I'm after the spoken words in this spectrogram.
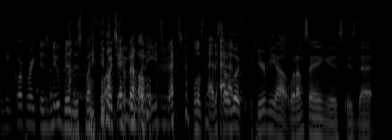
and incorporate this new business plan in which everyone no. eats vegetables. Had So look, hear me out. What I'm saying is, is that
